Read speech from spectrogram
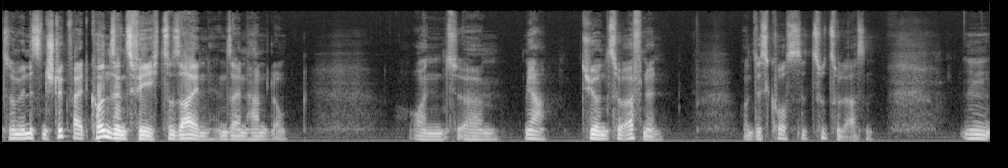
zumindest ein Stück weit konsensfähig zu sein in seinen Handlungen. Und ähm, ja, Türen zu öffnen und Diskurs zuzulassen. Hm,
